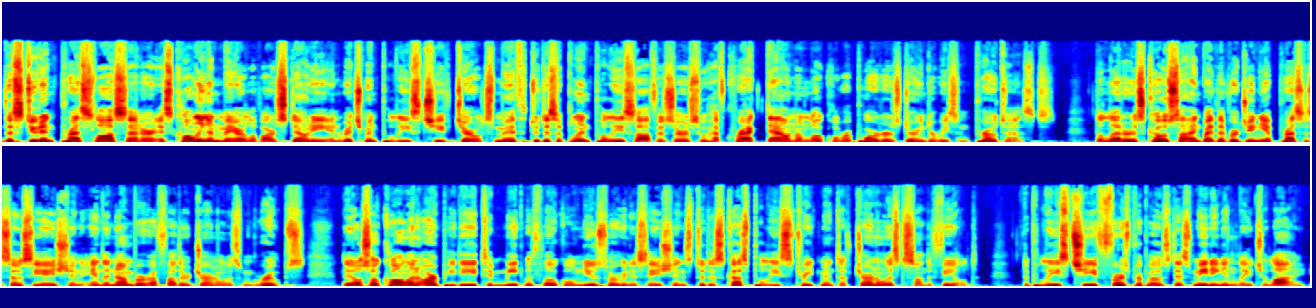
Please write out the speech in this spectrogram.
The Student Press Law Center is calling on Mayor LeVar Stoney and Richmond Police Chief Gerald Smith to discipline police officers who have cracked down on local reporters during the recent protests. The letter is co signed by the Virginia Press Association and a number of other journalism groups. They also call on RPD to meet with local news organizations to discuss police treatment of journalists on the field. The police chief first proposed this meeting in late July.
